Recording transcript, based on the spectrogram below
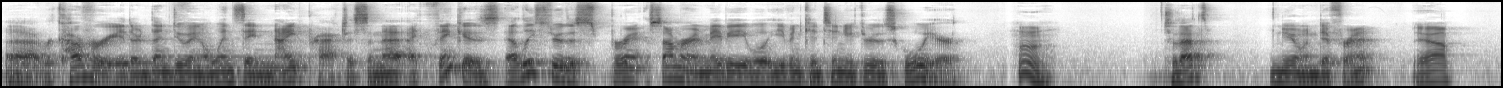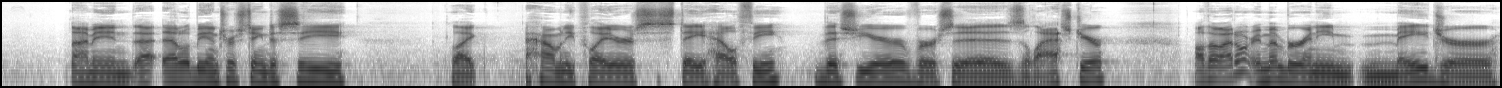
uh, recovery, they're then doing a Wednesday night practice. And that I think is at least through the spring, summer, and maybe will even continue through the school year. Hmm. So that's new and different. Yeah. I mean, that that'll be interesting to see like how many players stay healthy this year versus last year. Although I don't remember any major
